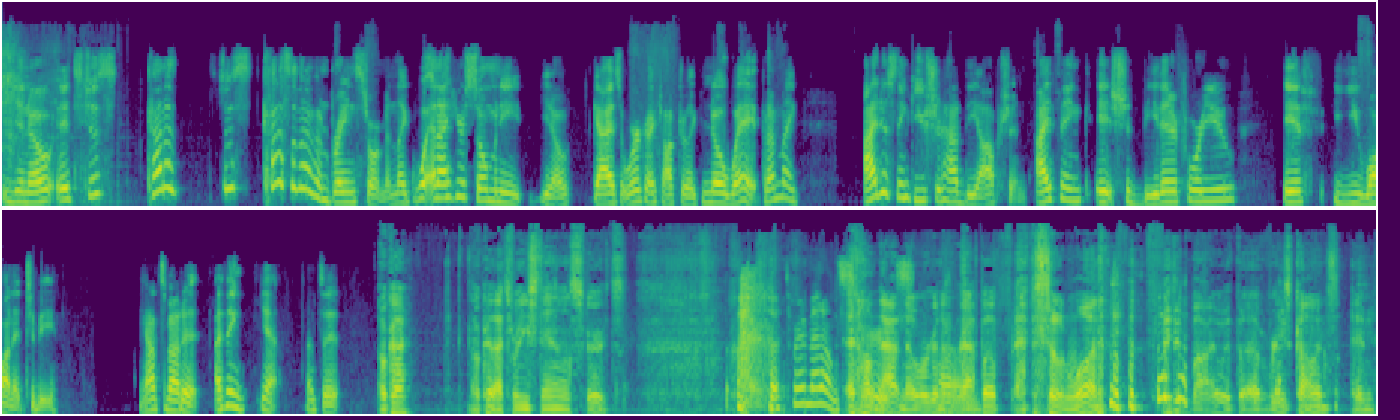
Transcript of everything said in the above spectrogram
you know it's just kind of just kind of something i've been brainstorming like what and i hear so many you know guys at work i talk to are like no way but i'm like i just think you should have the option i think it should be there for you if you want it to be that's about it i think yeah that's it okay. Okay, that's where you stand on skirts. That's where i'm at on skirts. And on that note, we're gonna Um, wrap up episode one of by with uh, Bre's comments and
